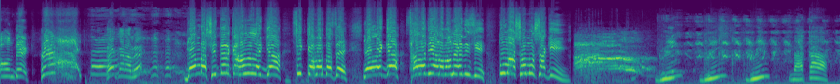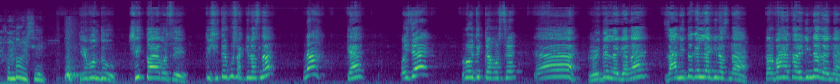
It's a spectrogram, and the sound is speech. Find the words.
অহন দেখ। গেন্দা শীতের কাহলে লাগিয়া শিক্ষা বাতাছে এর লাগিয়া সালা দিয়ে বানাই দিছি। তোমার সমস্যা কি? গ্রিন গ্রিন গ্রিন নাকা সুন্দর হইছে। কিরে বন্ধু শীত তো আয়া পড়ছে। তুই শীতের পোশাক কিনস না? না। কে? ওই যে রোহিতটা পড়ছে। এ রইদের লেগে না? জানি তো গেলে কিনস না। তোর বাহে তোর কিনা যায় না।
